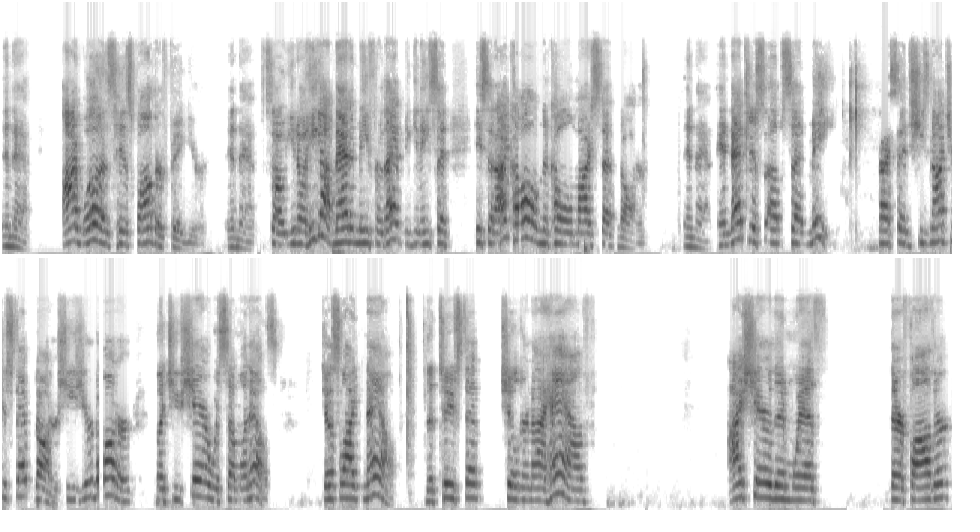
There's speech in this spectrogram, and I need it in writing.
in that. I was his father figure in that. So, you know, he got mad at me for that because he said he said I called Nicole my stepdaughter in that. And that just upset me I said, she's not your stepdaughter. She's your daughter, but you share with someone else. Just like now, the two stepchildren I have, I share them with their father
